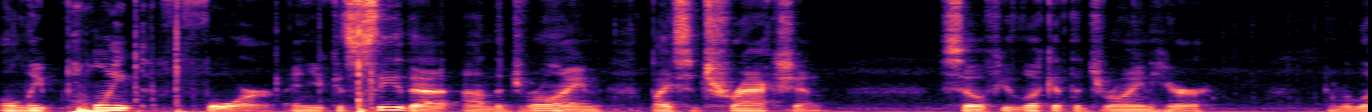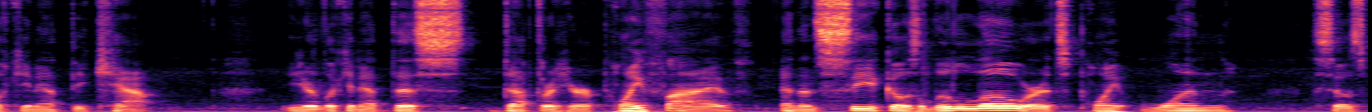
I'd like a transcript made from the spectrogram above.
only 0.4. And you can see that on the drawing by subtraction. So if you look at the drawing here, and we're looking at the cap, you're looking at this depth right here, 0.5, and then see it goes a little lower, it's 0.1, so it's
